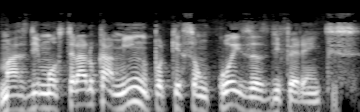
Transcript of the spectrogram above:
mas de mostrar o caminho, porque são coisas diferentes.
